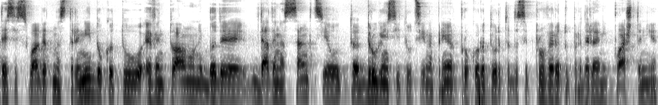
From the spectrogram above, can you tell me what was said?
те се слагат на страни, докато евентуално не бъде дадена санкция от друга институция, например прокуратурата, да се проверят определени плащания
